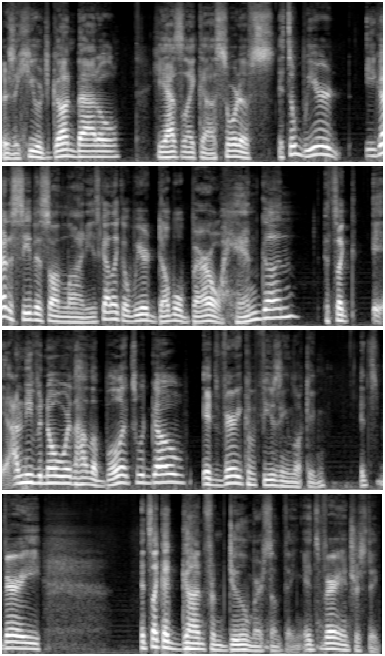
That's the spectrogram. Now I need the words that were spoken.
There's a huge gun battle. He has like a sort of it's a weird you got to see this online he's got like a weird double barrel handgun it's like i don't even know where the, how the bullets would go it's very confusing looking it's very it's like a gun from Doom or something. It's very interesting.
